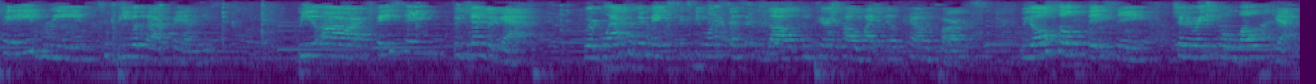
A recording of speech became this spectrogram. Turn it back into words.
paid leave to be with our families. We are facing the gender gap, where black women make 61 cents per dollar compared to our white male counterparts. We also facing generational wealth gap,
